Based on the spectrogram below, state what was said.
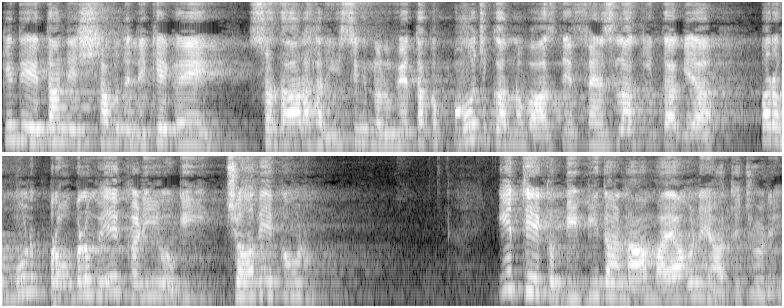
ਕਹਿੰਦੇ ਇਦਾਂ ਦੇ ਸ਼ਬਦ ਲਿਖੇ ਗਏ, ਸਰਦਾਰ ਹਰੀ ਸਿੰਘ ਨਲੂਏ ਤੱਕ ਪਹੁੰਚ ਕਰਨ ਵਾਸਤੇ ਫੈਸਲਾ ਕੀਤਾ ਗਿਆ। ਪਰ ਹੁਣ ਪ੍ਰੋਬਲਮ ਇਹ ਖੜੀ ਹੋ ਗਈ, ਜਾਵੇ ਕੌਣ? ਇੱਥੇ ਇੱਕ ਬੀਬੀ ਦਾ ਨਾਮ ਆਇਆ, ਉਹਨੇ ਹੱਥ ਜੋੜੇ।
